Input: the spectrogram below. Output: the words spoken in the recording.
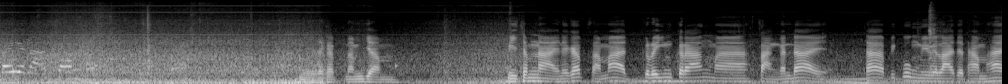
ได้เวลาซ่อมแล้วนี่นะครับน้ำยำมีจำหน่ายนะครับ สามารถกริ้งกร้างมาสั่งกันได้ ถ้าพี่กุ้งมีเวลาจะทำให้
